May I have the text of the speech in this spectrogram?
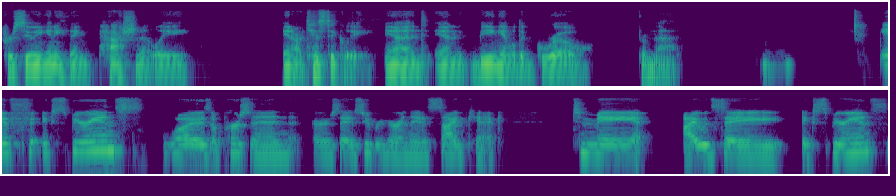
pursuing anything passionately and artistically and and being able to grow from that. Mhm. If experience was a person or say a superhero and they had a sidekick, to me, I would say experience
